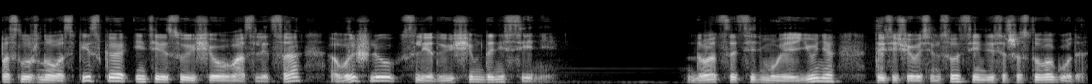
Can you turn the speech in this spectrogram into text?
послужного списка интересующего вас лица вышлю в следующем донесении. 27 июня 1876 года,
